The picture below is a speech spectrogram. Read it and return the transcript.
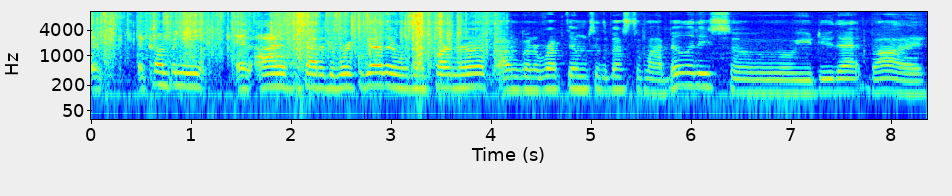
a, a company and I have decided to work together and we're going to partner up. I'm going to rep them to the best of my ability. So you do that by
